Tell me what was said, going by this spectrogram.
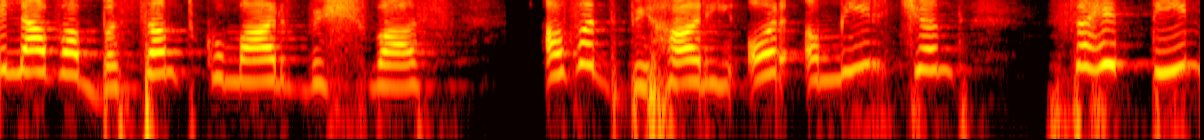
अलावा बसंत कुमार, विश्वास, अवध बिहारी और अमीर चंद सहित तीन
